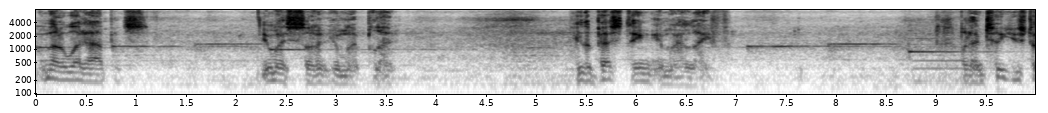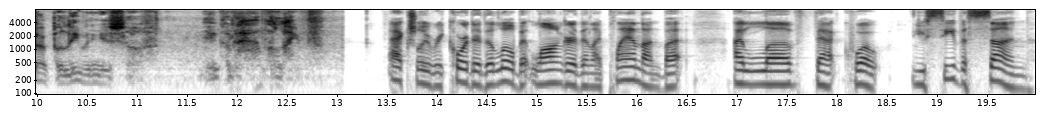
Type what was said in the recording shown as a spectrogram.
No matter what happens. You're my son, you're my blood. You're the best thing in my life. But until you start believing in yourself, you ain't gonna have a life. Actually, recorded a little bit longer than I planned on, but I love that quote. You see the son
